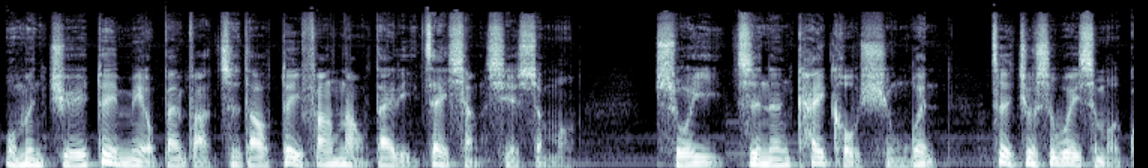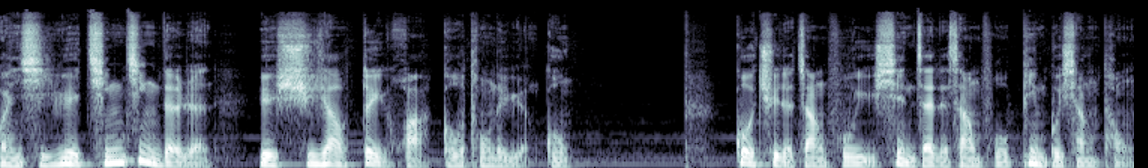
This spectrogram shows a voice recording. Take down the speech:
我们绝对没有办法知道对方脑袋里在想些什么，所以只能开口询问。这就是为什么关系越亲近的人越需要对话沟通的缘故。过去的丈夫与现在的丈夫并不相同。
